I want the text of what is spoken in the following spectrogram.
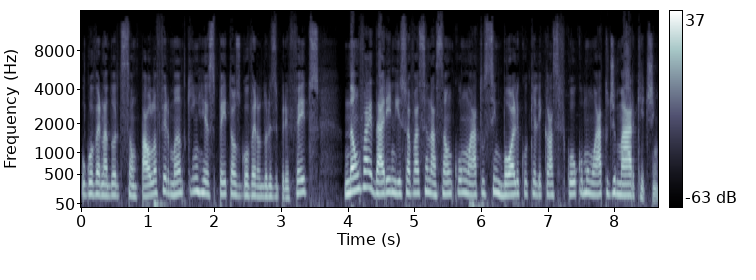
o governador de São Paulo, afirmando que, em respeito aos governadores e prefeitos, não vai dar início à vacinação com um ato simbólico que ele classificou como um ato de marketing.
